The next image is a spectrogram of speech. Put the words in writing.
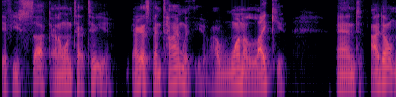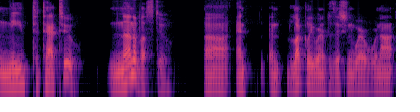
if you suck, I don't want to tattoo you. I got to spend time with you. I want to like you, and I don't need to tattoo. None of us do. Uh, and and luckily we're in a position where we're not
